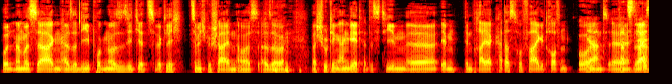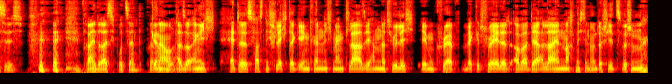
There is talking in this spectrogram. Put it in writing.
Und man muss sagen, also die Prognose sieht jetzt wirklich ziemlich bescheiden aus. Also was Shooting angeht, hat das Team äh, eben den Dreier katastrophal getroffen. Und, ja, Platz 30. Ja. 33 Prozent. Genau. Genau, also eigentlich hätte es fast nicht schlechter gehen können. Ich meine, klar, sie haben natürlich eben Crab weggetradet, aber der allein macht nicht den Unterschied zwischen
